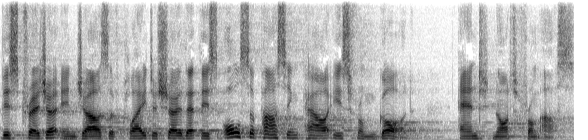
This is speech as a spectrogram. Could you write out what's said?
this treasure in jars of clay to show that this all surpassing power is from God and not from us.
